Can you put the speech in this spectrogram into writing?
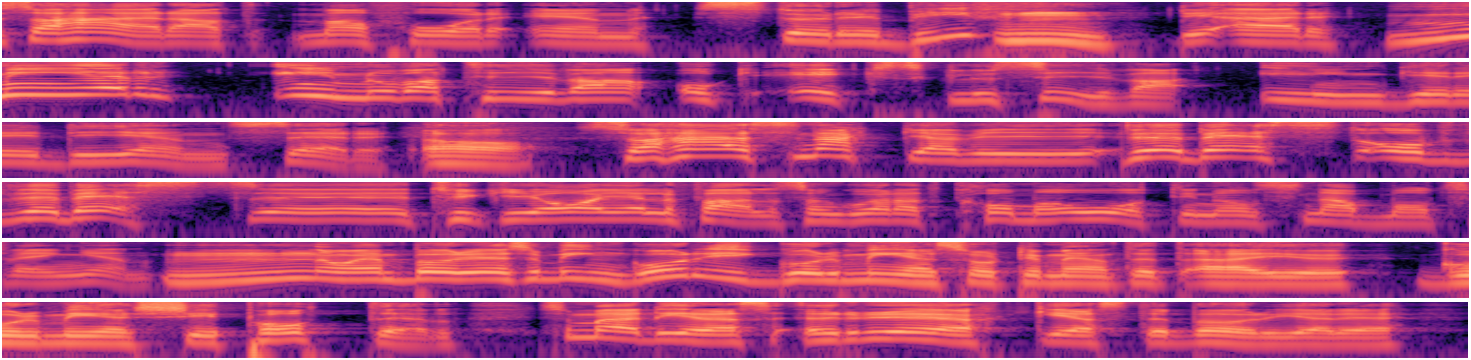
så här att man får en större biff, det är mer innovativa och exklusiva ingredienser. Ja. Så här snackar vi the best of the best, eh, tycker jag i alla fall, som går att komma åt inom snabbmatsvängen. Mm, och en burgare som ingår i gourmetsortimentet är ju Gourmet Chipotle, som är deras rökigaste burgare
